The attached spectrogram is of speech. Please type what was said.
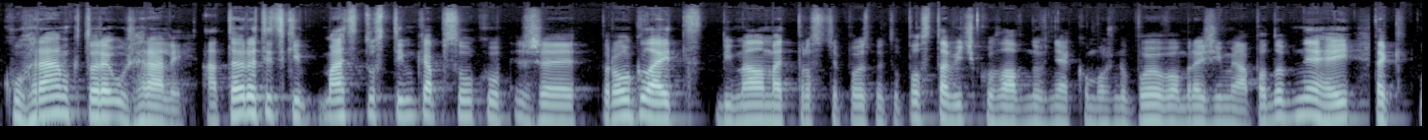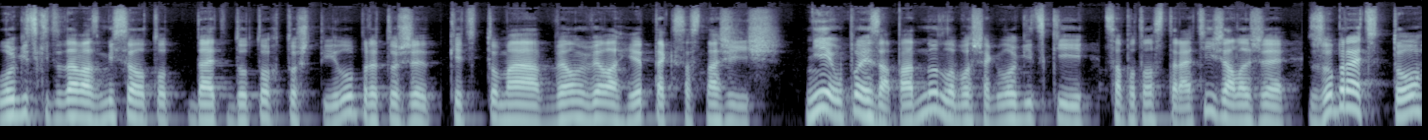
ku hrám, ktoré už hrali. A teoreticky máte tu Steam kapsulku, že roguelite by mal mať proste povedzme tú postavičku hlavnú v nejakom možno bojovom režime a podobne, hej, tak logicky to dáva zmysel to dať do tohto štýlu, pretože keď to má veľmi veľa hier, tak sa snažíš nie úplne zapadnúť, lebo však logicky sa potom stratíš, ale že zobrať to,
